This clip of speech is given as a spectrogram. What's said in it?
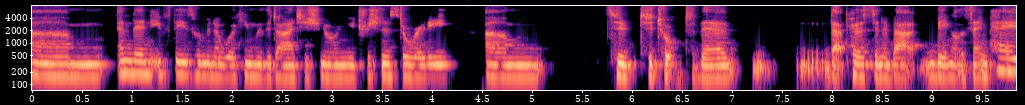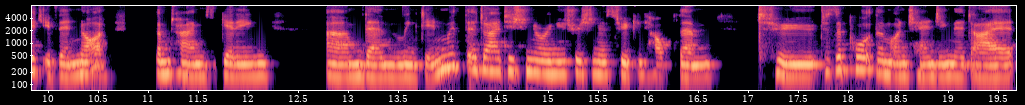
Um, and then, if these women are working with a dietitian or a nutritionist already, um, to to talk to their that person about being on the same page. If they're not, sometimes getting um, then linked in with a dietitian or a nutritionist who can help them to to support them on changing their diet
